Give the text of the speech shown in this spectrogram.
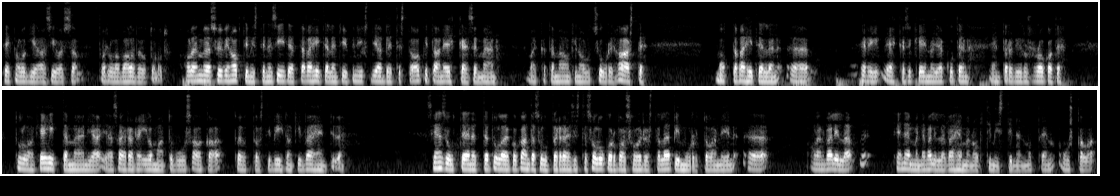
teknologia-asioissa todella valveutunut. Olen myös hyvin optimistinen siitä, että vähitellen tyypin 1 diabetesta opitaan ehkäisemään, vaikka tämä onkin ollut suuri haaste, mutta vähitellen ä, eri ehkäisykeinoja, kuten enterivirusrokote, tullaan kehittämään ja, ja sairauden ilmaantuvuus alkaa toivottavasti vihdoinkin vähentyä sen suhteen, että tuleeko kantasoluperäisistä solukorvaushoidoista läpimurtoa, niin ö, olen välillä enemmän ja välillä vähemmän optimistinen, mutta en uskalla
